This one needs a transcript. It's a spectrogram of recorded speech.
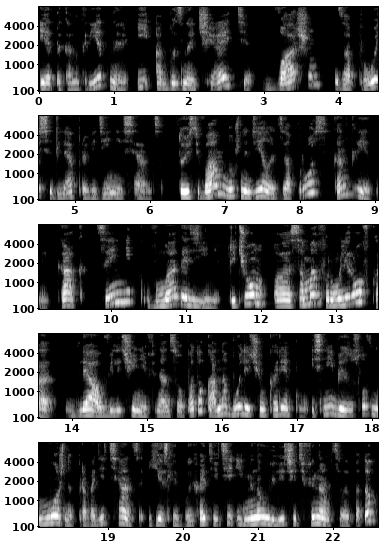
это конкретное и обозначайте в вашем запросе для проведения сеанса. То есть вам нужно делать запрос конкретный, как ценник в магазине. Причем а, сама формулировка для увеличения финансового потока, она более чем корректна. И с ней, безусловно, можно проводить сеансы, если вы хотите именно увеличить финансовый поток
